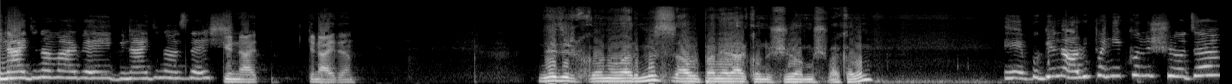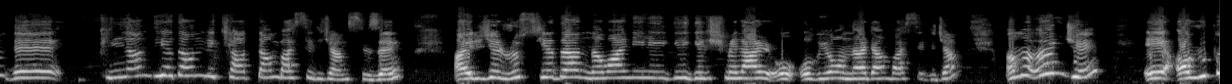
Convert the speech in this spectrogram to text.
Günaydın Ömer Bey, günaydın Özdeş. Günaydın. Günaydın. Nedir konularımız? Avrupa neler konuşuyormuş bakalım. E, bugün Avrupa ne konuşuyor da e, Finlandiya'dan ve kağıttan bahsedeceğim size. Ayrıca Rusya'da Navalny ile ilgili gelişmeler oluyor, onlardan bahsedeceğim. Ama önce e, Avrupa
